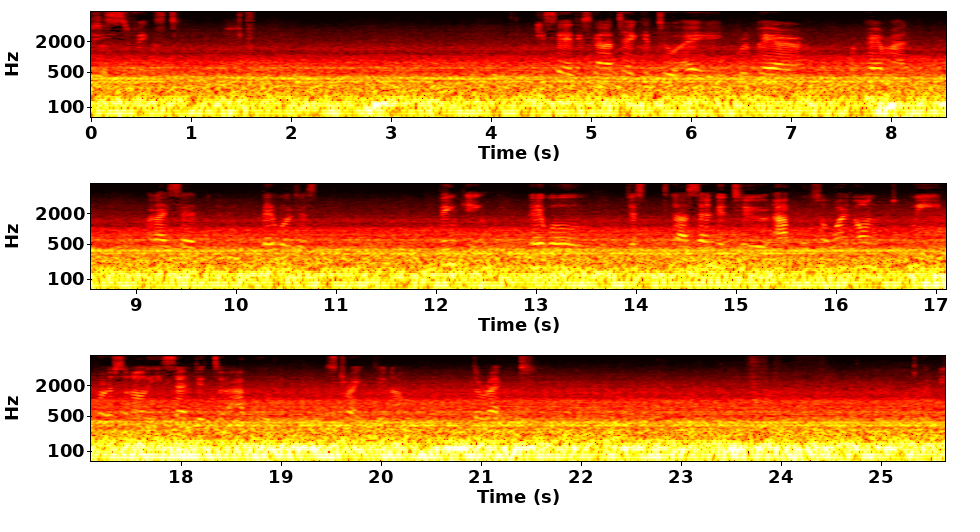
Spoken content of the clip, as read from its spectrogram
this fixed. He said he's gonna take it to a repair repairman, but I said they will just thinking they will just uh, send it to Apple. So why don't we personally send it to Apple straight? You know, direct. Be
